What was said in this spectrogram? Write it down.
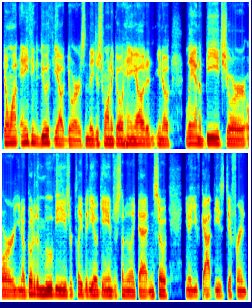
don't want anything to do with the outdoors, and they just want to go hang out and you know lay on a beach, or or you know go to the movies or play video games or something like that. And so you know you've got these different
